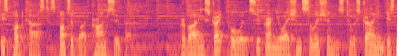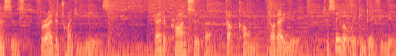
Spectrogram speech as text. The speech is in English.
This podcast sponsored by Prime Super, providing straightforward superannuation solutions to Australian businesses for over 20 years. Go to primesuper.com.au to see what we can do for you.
